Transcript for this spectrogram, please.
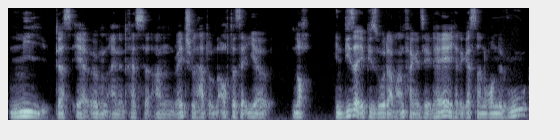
nie, dass er irgendein Interesse an Rachel hat und auch, dass er ihr noch in dieser Episode am Anfang erzählt, hey, ich hatte gestern ein Rendezvous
